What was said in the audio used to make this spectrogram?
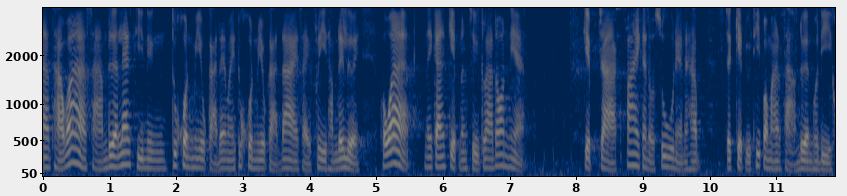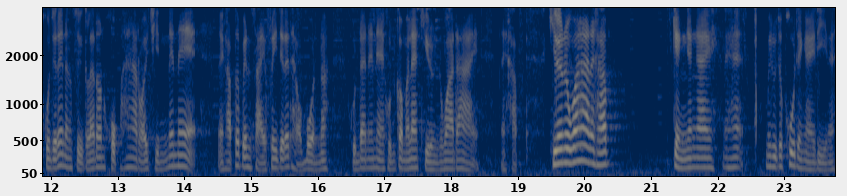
าถามว่า 3 เดือนแรกทีหนึ่งทุกคนมีโอกาสได้ไหมทุกคนมีโอกาสได้ใส่ฟรีทำได้เลย เพราะว่าในการเก็บหนังสือกราดอนเนี่ยเก็บจากป้ายการต่อสู้เนี่ยนะครับจะเก็บอยู่ที่ประมาณ 3 เดือนพอดี คุณจะได้หนังสือกระดอนครบ 500 ชิ้นแน่ๆนะครับถ้าเป็นสายฟรีจะได้แถวบนนะคุณได้แน่ๆคุณก็มาแลกคิโรนว่าได้นะครับคิโรนว่านะครับ เก่งยังไงนะฮะไม่รู้จะพูดยังไงดีนะ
